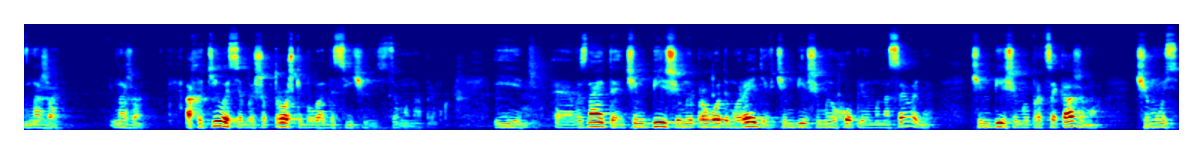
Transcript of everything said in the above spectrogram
На жаль. На жаль. А хотілося б, щоб трошки була досвідченість в цьому напрямку. І е, ви знаєте, чим більше ми проводимо рейдів, чим більше ми охоплюємо населення, чим більше ми про це кажемо, чомусь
